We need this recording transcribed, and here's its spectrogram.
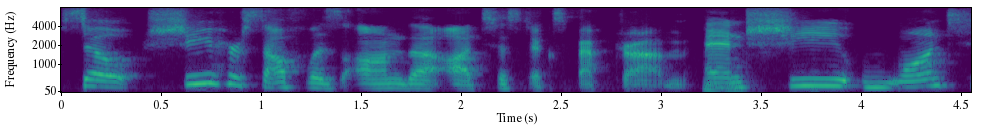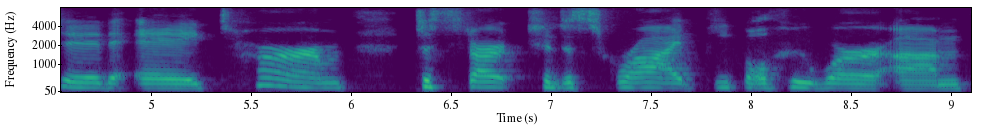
So she herself was on the autistic spectrum and she wanted a term to start to describe people who were um,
